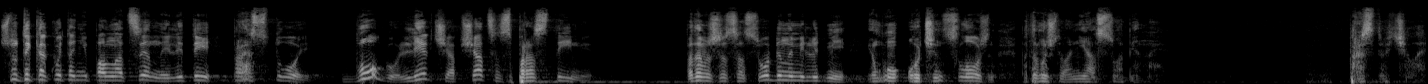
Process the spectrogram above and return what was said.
что ты какой-то неполноценный или ты простой. Богу легче общаться с простыми, потому что с особенными людьми ему очень сложно, потому что они особенные. Простой человек.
